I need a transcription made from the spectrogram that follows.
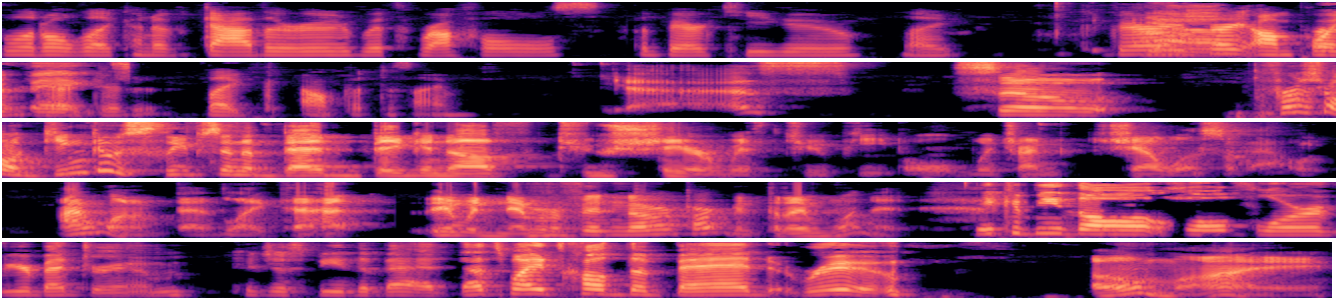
little like kind of gathered with ruffles. The bear kigu, like very Yeah, very on point character like outfit design. Yes. So, first of all, Ginkgo sleeps in a bed big enough to share with two people, which I'm jealous about. I want a bed like that. It would never fit in our apartment, but I want it. It could be the whole floor of your bedroom. Could just be the bed. That's why it's called the bedroom. Oh my.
